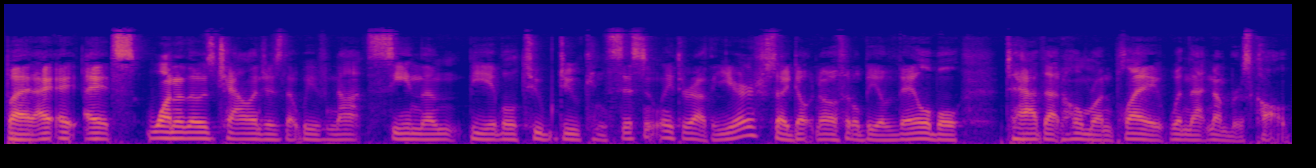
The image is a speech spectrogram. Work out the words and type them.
But I, I, it's one of those challenges that we've not seen them be able to do consistently throughout the year. So I don't know if it'll be available to have that home run play when that number is called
